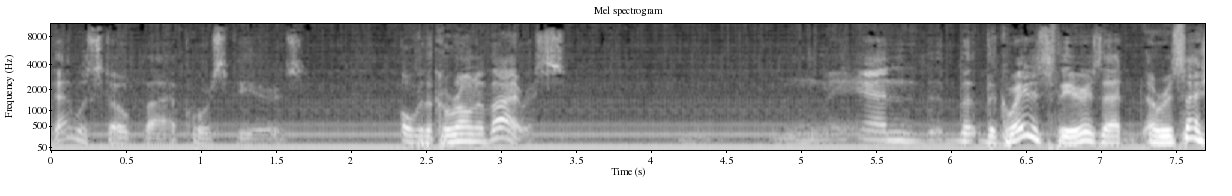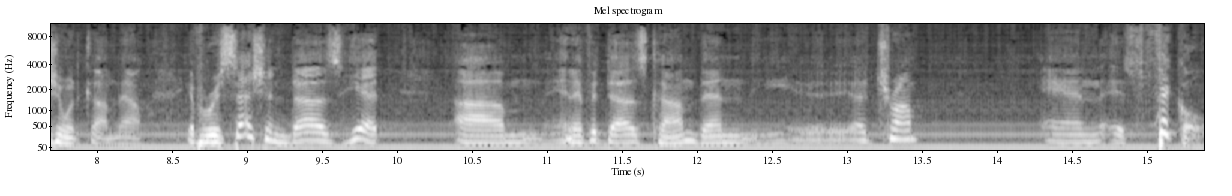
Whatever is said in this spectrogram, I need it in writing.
that was stoked by, of course, fears over the coronavirus. And the, the greatest fear is that a recession would come. Now, if a recession does hit, um, and if it does come, then uh, Trump and is fickle.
